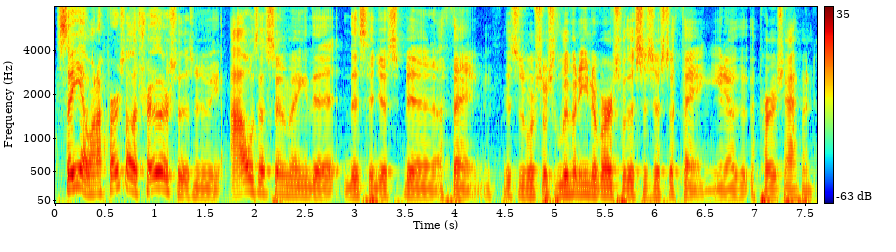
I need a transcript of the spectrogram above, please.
So yeah, when I first saw the trailers for this movie, I was assuming that this had just been a thing. This is we're supposed to live in a universe where this is just a thing, you know, that the purge happened.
